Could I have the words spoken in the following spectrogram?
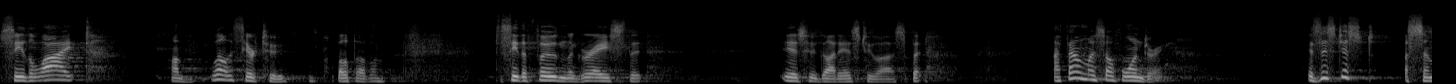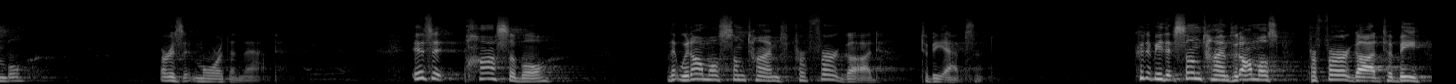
to see the light on, well, it's here too, both of them, to see the food and the grace that is who God is to us. But I found myself wondering is this just a symbol or is it more than that? Is it possible that we'd almost sometimes prefer God to be absent? Could it be that sometimes we'd almost prefer God to be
